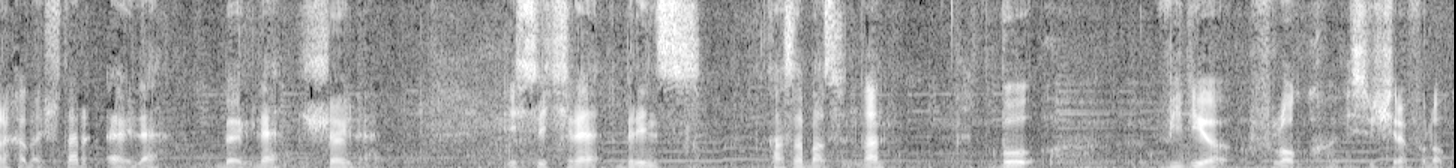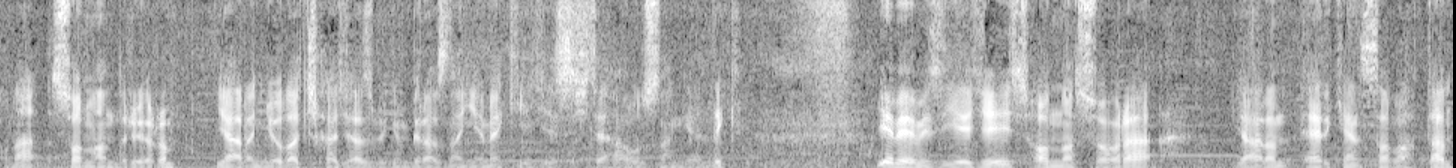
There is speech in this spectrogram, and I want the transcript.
Arkadaşlar öyle böyle şöyle. İsviçre Brins kasabasından bu video vlog İsviçre vloguna sonlandırıyorum. Yarın yola çıkacağız. Bir gün birazdan yemek yiyeceğiz. İşte havuzdan geldik. Yemeğimizi yiyeceğiz. Ondan sonra yarın erken sabahtan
